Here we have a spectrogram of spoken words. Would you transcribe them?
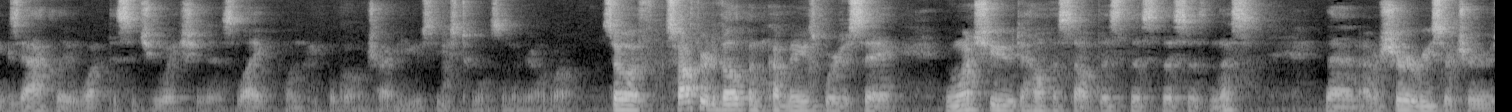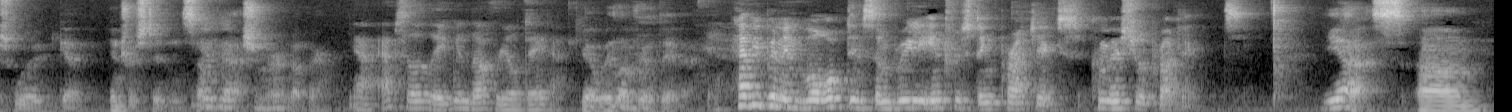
exactly what the situation is like when people go and try to use these tools in the real world. So if software development companies were to say, we want you to help us solve this, this, this, and this, then I'm sure researchers would get interested in some Mm-hmm. fashion or another. Yeah, absolutely. We love real data. Yeah, we love real data. Have you been involved in some really interesting projects, commercial projects? Yes. Um,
